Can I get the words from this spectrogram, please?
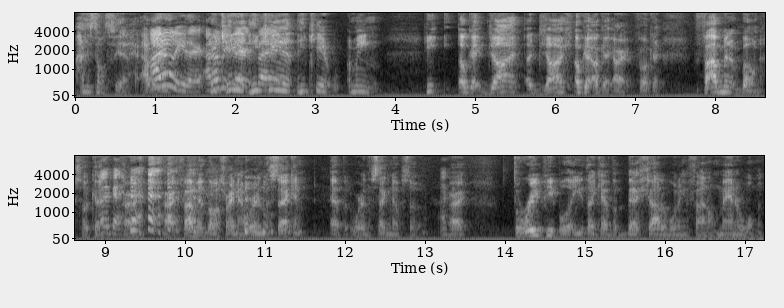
I just don't see it. Happening. I, don't either. I don't he either. can't. He but can't. He can't. I mean, he. Okay, Josh. Uh, Josh. Okay. Okay. All right. Okay. Five minute bonus. Okay. Okay. All right. All right. Five minute bonus. Right now, we're in the second. Epi- we're in the second episode. Okay. All right. Three people that you think have the best shot of winning a final, man or woman.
